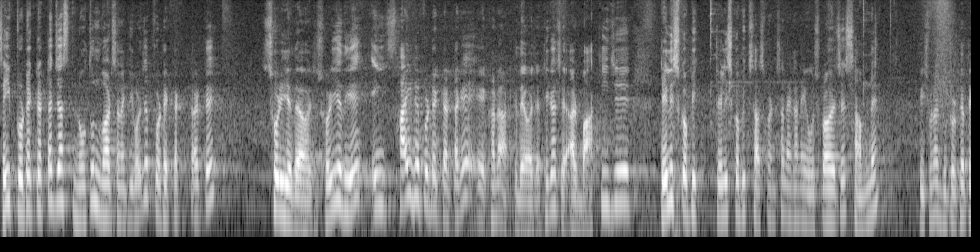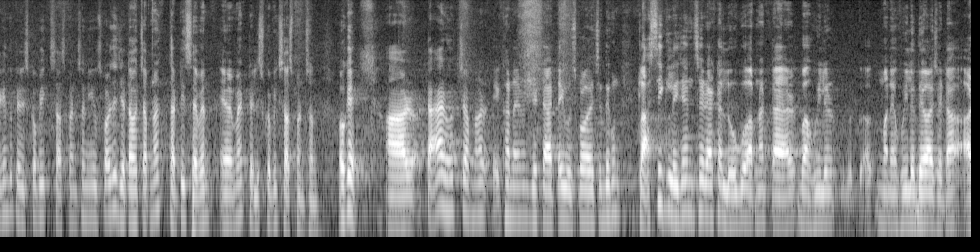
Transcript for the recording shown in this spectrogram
সেই প্রোটেক্টারটা জাস্ট নতুন ভার্সানে কী করেছে? প্রোটেক্টরটাকে সরিয়ে দেওয়া হয়েছে। সরিয়ে দিয়ে এই সাইডে প্রোটেক্টরটাকে এখানে আটকে দেওয়া হয়েছে। ঠিক আছে? আর বাকি যে টেলিস্কোপিক টেলিস্কোপিক সাসপেনশন এখানে ইউজ করা হয়েছে সামনে। পিছনে দুটোর ক্ষেত্রে কিন্তু টেলিস্কোপিক সাসপেনশন ইউজ করা হয়েছে, যেটা হচ্ছে আপনার থার্টি সেভেন এম এর টেলিস্কোপিক সাসপেনশন ওকে আর টায়ার হচ্ছে আপনার এখানে যে টায়ারটা ইউজ করা হয়েছে। দেখুন ক্লাসিক লেজেন্ডসের একটা লোগো আপনার টায়ার বা হুইলের মানে হুইলে দেওয়া আছে এটা। আর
